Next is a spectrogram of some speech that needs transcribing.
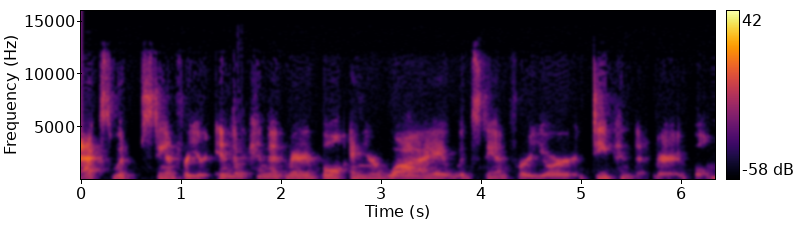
X would stand for your independent variable and your Y would stand for your dependent variable.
